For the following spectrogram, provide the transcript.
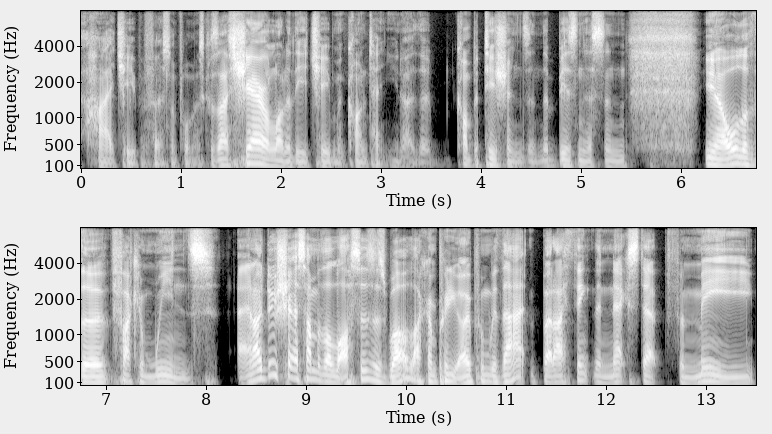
a high achiever first and foremost. Because I share a lot of the achievement content, you know, the competitions and the business and, you know, all of the fucking wins. And I do share some of the losses as well. Like I'm pretty open with that. But I think the next step for me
